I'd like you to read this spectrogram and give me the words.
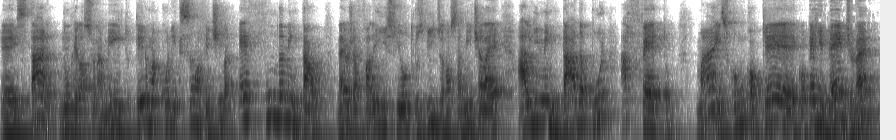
É, estar num relacionamento, ter uma conexão afetiva é fundamental. Né? Eu já falei isso em outros vídeos. A nossa mente ela é alimentada por afeto. Mas, como qualquer, qualquer remédio, né?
